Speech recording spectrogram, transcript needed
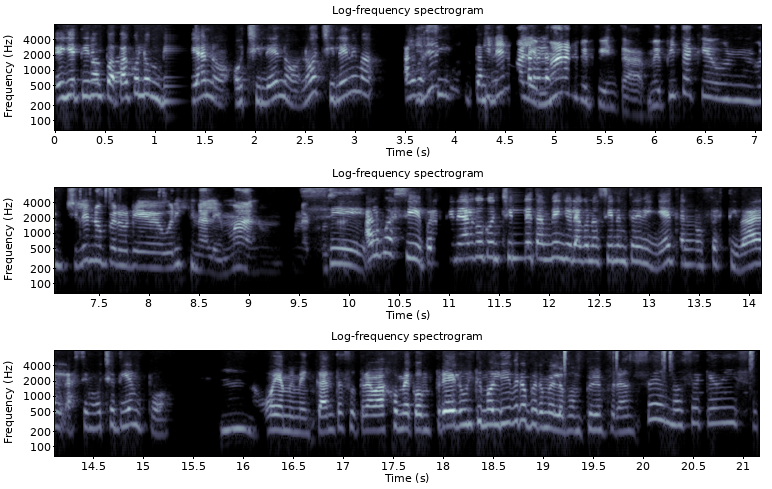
ella tiene un papá colombiano o chileno, ¿no? Chileno algo Chileno, así. También Chileno alemán me pinta. Me pinta que un, un chileno, pero de origen alemán. un- Una cosa Sí, Algo así, pero tiene algo con Chile también. Yo la conocí en Entre Viñetas, en un festival, hace mucho tiempo. Mm. oye, a mí me encanta su trabajo. Me compré el último libro, pero me lo compré en francés, no sé qué dice.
